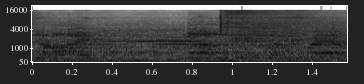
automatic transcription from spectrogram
die. Nothing but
